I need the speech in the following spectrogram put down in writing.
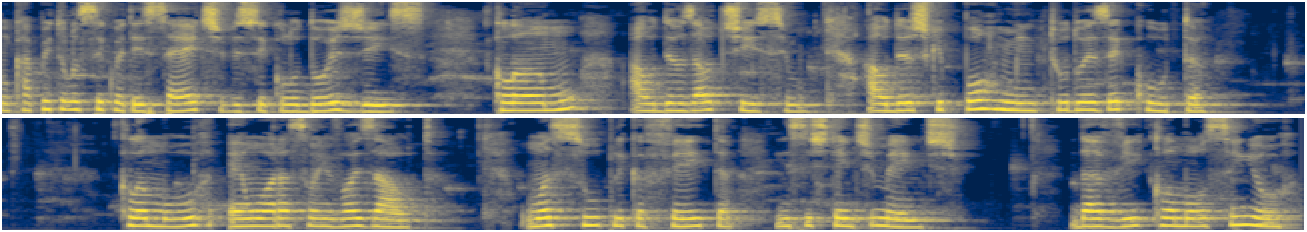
No capítulo 57, versículo 2 diz: Clamo ao Deus Altíssimo, ao Deus que por mim tudo executa. Clamor é uma oração em voz alta, uma súplica feita insistentemente. Davi clamou ao Senhor,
